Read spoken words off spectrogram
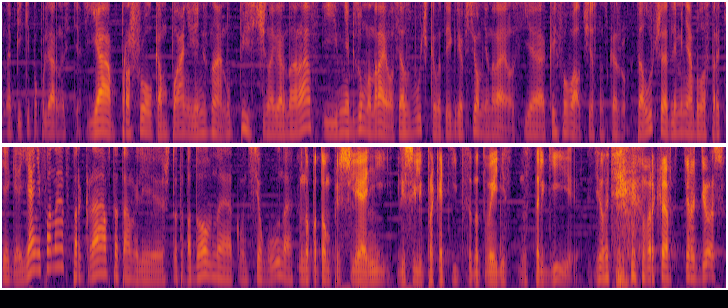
на пике популярности. Я прошел кампанию, я не знаю, ну тысячи, наверное, раз, и мне безумно нравилась озвучка в этой игре, все мне нравилось. Я кайфовал, честно скажу. Это лучшая для меня была стратегия. Я не фанат Старкрафта там или что-то подобное, какого-нибудь Сёгуна. Но потом пришли они решили прокатиться на твоей ностальгии, сделать Warcraft пердеж.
